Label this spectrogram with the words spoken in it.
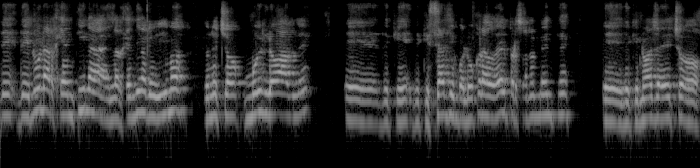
de- de en una Argentina, en la Argentina que vivimos, de un hecho muy loable, eh, de, que, de que se haya involucrado él personalmente, eh, de que no haya hecho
